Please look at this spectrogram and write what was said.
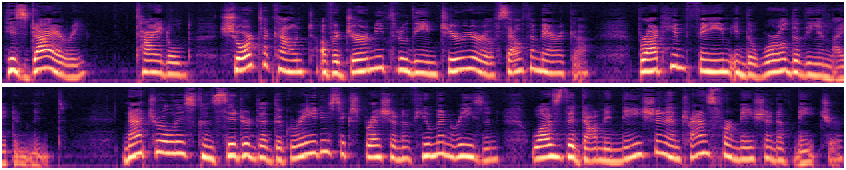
His diary, titled Short Account of a Journey Through the Interior of South America, brought him fame in the world of the Enlightenment. Naturalists considered that the greatest expression of human reason was the domination and transformation of nature.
